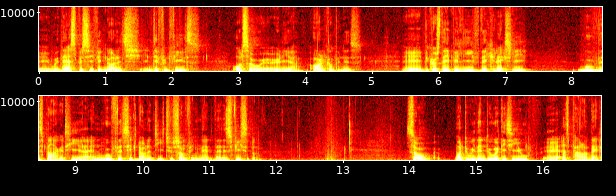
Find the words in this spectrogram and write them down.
uh, with their specific knowledge in different fields. Also uh, earlier oil companies, uh, because they believe they can actually move this market here and move the technology to something that, that is feasible. So what do we then do at DTU uh, as part of that?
